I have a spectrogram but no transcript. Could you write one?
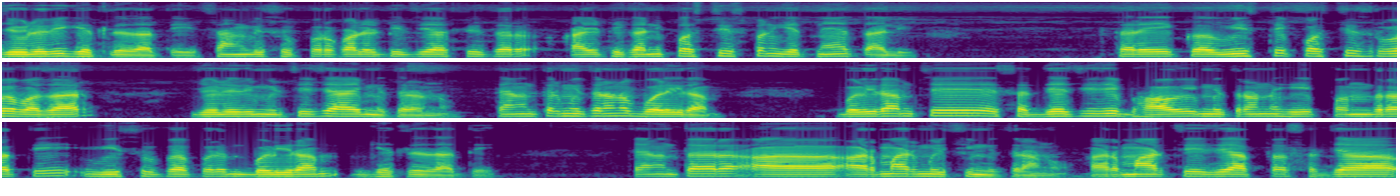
ज्वेलरी घेतली जाते. चांगली सुपर क्वालिटीची असली तर काही ठिकाणी पस्तीस पण घेतण्यात आली. तर एक वीस ते पस्तीस रुपये बाजार ज्वेलरी मिरचीचे आहे मित्रांनो. त्यानंतर मित्रांनो बळीराम. बळीरामचे सध्याचे जे भाव आहे मित्रांनो हे पंधरा ते वीस रुपयापर्यंत बळीराम घेतले जाते. त्यानंतर आरमार मिरची मित्रांनो. आरमारचे जे आत्ता सध्या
